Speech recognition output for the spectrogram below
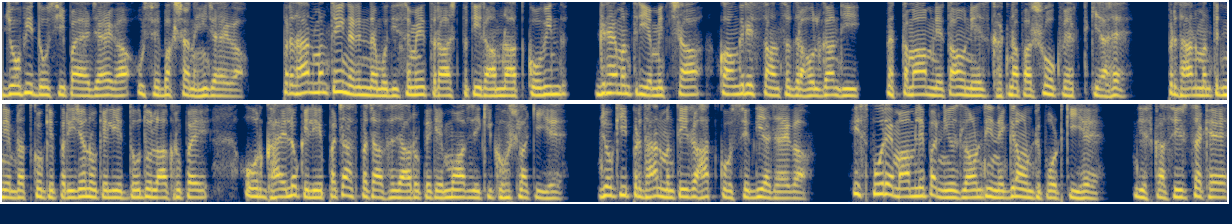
जो भी दोषी पाया जाएगा, उसे बख्शा नहीं जाएगा। प्रधानमंत्री नरेंद्र मोदी समेत राष्ट्रपति रामनाथ कोविंद गृह मंत्री अमित शाह, कांग्रेस सांसद राहुल गांधी व तमाम नेताओं ने इस घटना पर शोक व्यक्त किया है। प्रधानमंत्री ने मृतकों के परिजनों के लिए दो दो लाख रुपए और घायलों के लिए पचास पचास हज़ार रुपए के मुआवजे की घोषणा की है, जो कि प्रधानमंत्री राहत कोष से दिया जाएगा। इस पूरे मामले पर न्यूज़ लॉन्ड्री ने ग्राउंड रिपोर्ट की है, जिसका शीर्षक है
